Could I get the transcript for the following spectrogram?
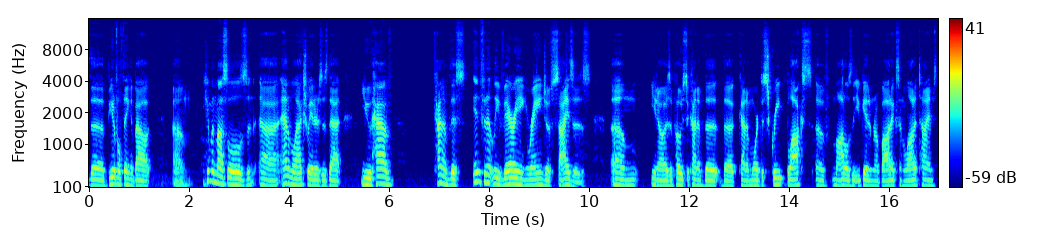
the beautiful thing about um, human muscles and uh, animal actuators is that you have kind of this infinitely varying range of sizes um, you know as opposed to kind of the the kind of more discrete blocks of models that you get in robotics. And a lot of times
